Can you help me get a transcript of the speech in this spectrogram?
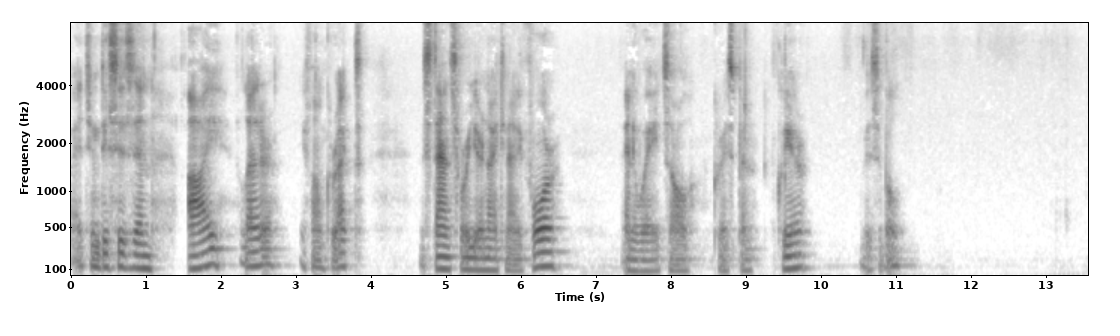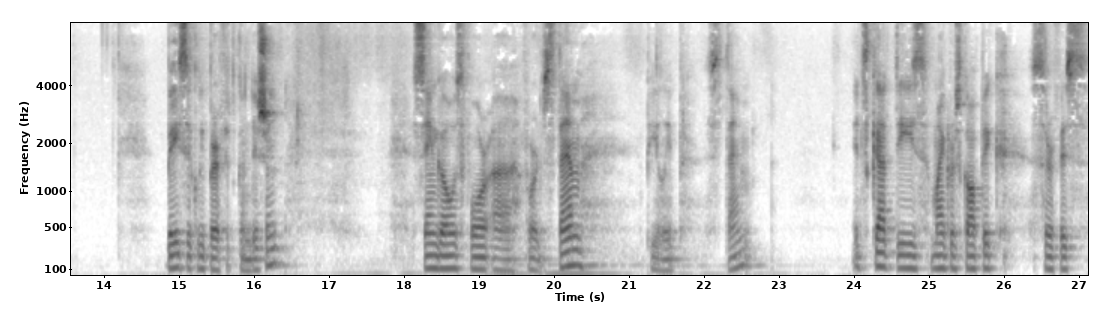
I think this is an I letter, if I'm correct. It stands for year 1994 anyway it's all crisp and clear visible. Basically perfect condition. Same goes for uh, for the stem P-lip stem. It's got these microscopic surface.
